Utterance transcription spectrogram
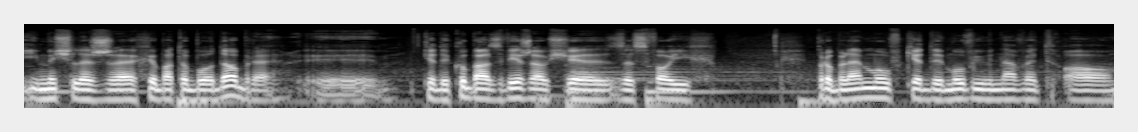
i myślę, że chyba to było dobre. Kiedy Kuba zwierzał się ze swoich problemów, kiedy mówił nawet o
